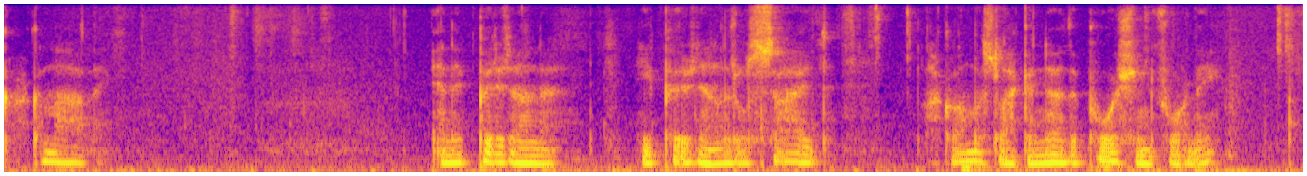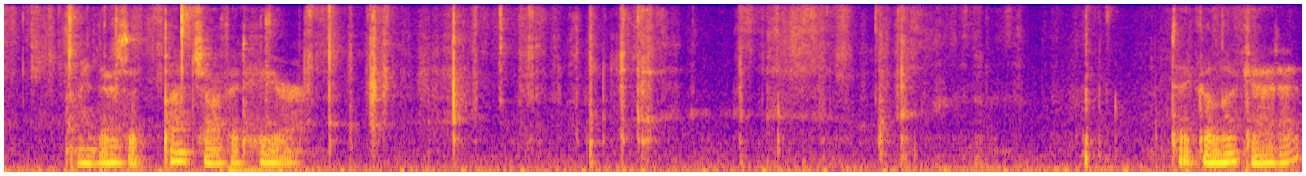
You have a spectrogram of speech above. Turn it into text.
Guacamole. And they put it on a, he put it in a little side like almost like another portion for me. I mean, there's a bunch of it here. Take a look at it.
